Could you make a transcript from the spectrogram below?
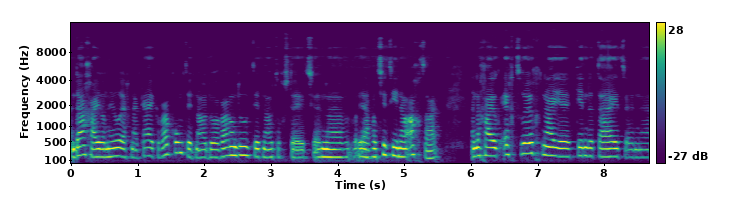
En daar ga je dan heel erg naar kijken. Waar komt dit nou door? Waarom doe ik dit nou toch steeds? En uh, ja, wat zit hier nou achter? En dan ga je ook echt terug naar je kindertijd. En uh,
